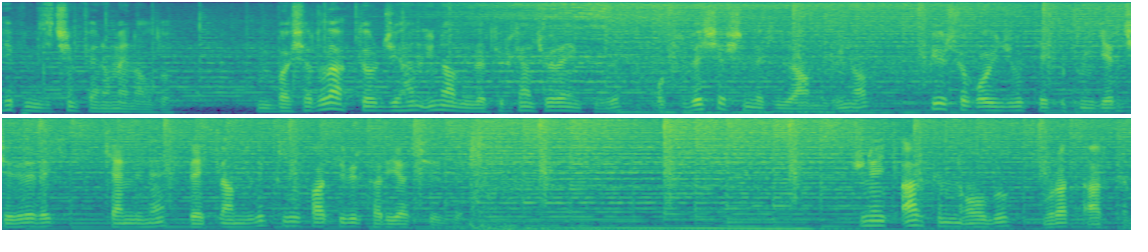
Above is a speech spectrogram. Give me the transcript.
hepimiz için fenomen oldu. Başarılı aktör Cihan Ünal ile Türkan Şoray'ın kızı 35 yaşındaki Yağmur Ünal birçok oyunculuk teklifini geri çevirerek kendine reklamcılık gibi farklı bir kariyer çizdi. Cüneyt Arkın'ın oğlu Murat Arkın.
